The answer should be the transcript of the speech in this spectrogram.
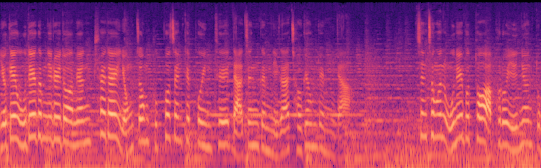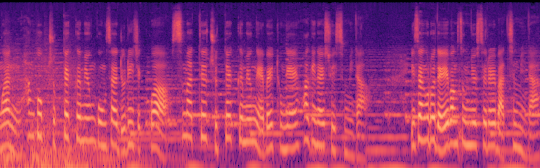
여기에 우대금리를 더하면 최대 0.9%포인트 낮은 금리가 적용됩니다. 신청은 오늘부터 앞으로 1년 동안 한국주택금융공사 누리집과 스마트 주택금융 앱을 통해 확인할 수 있습니다. 이상으로 내일 방송 뉴스를 마칩니다.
